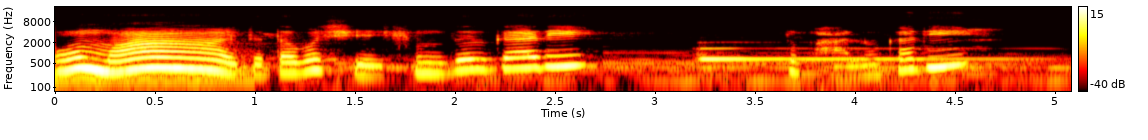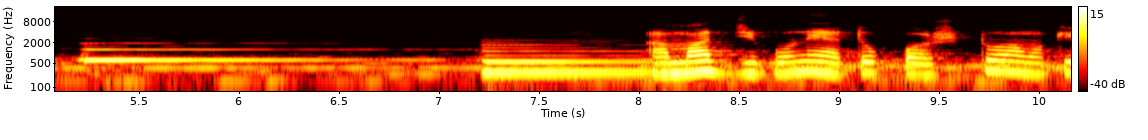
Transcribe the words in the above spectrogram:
ও মা! এটা তো আবার সেই সুন্দর গাড়ি তো ভালো গাড়ি। আমার জীবনে এত কষ্ট, আমাকে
